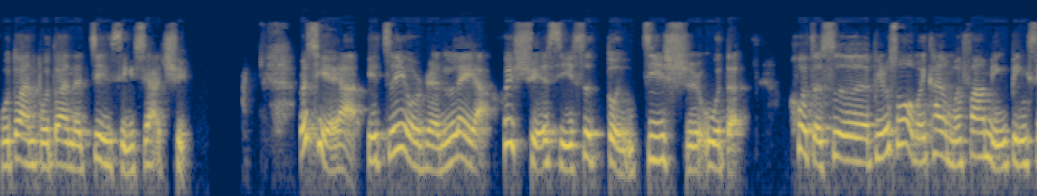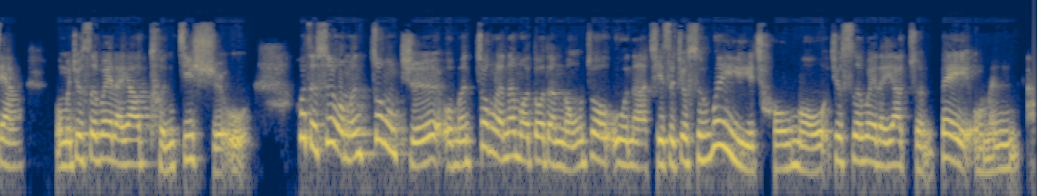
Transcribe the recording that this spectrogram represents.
不断不断的进行下去。而且呀，也只有人类啊会学习是囤积食物的，或者是比如说我们看我们发明冰箱。我们就是为了要囤积食物，或者是我们种植，我们种了那么多的农作物呢？其实就是未雨绸缪，就是为了要准备我们啊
